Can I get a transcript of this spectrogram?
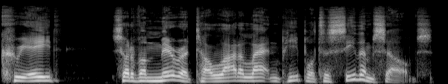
create sort of a mirror to a lot of Latin people to see themselves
